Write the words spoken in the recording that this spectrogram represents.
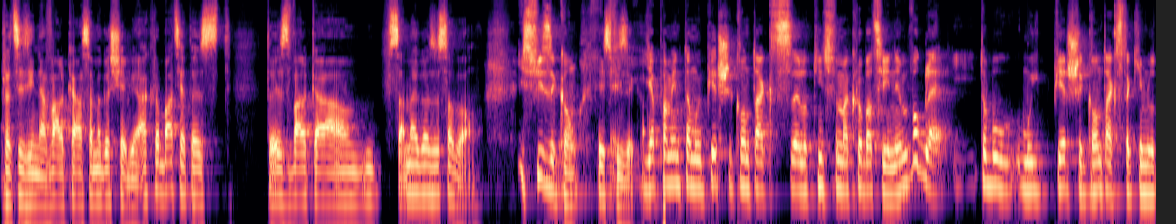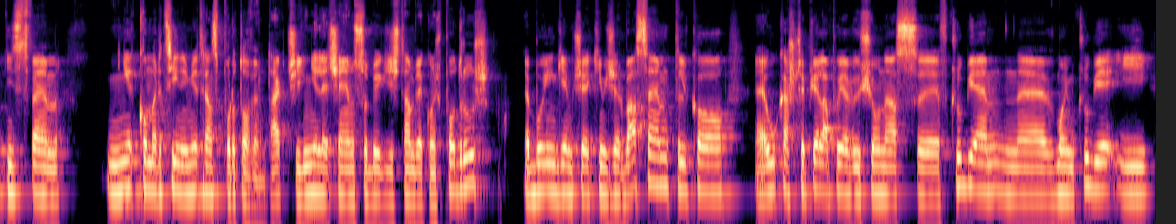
precyzyjna walka samego siebie. Akrobacja to jest to jest walka samego ze sobą. I z fizyką. I z fizyką. Ja pamiętam mój pierwszy kontakt z lotnictwem akrobacyjnym. W ogóle to był mój pierwszy kontakt z takim lotnictwem niekomercyjnym, nietransportowym, tak? Czyli nie leciałem sobie gdzieś tam w jakąś podróż Boeingiem czy jakimś Airbusem, tylko e, Łukasz Czepiela pojawił się u nas e, w klubie, e, w moim klubie i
